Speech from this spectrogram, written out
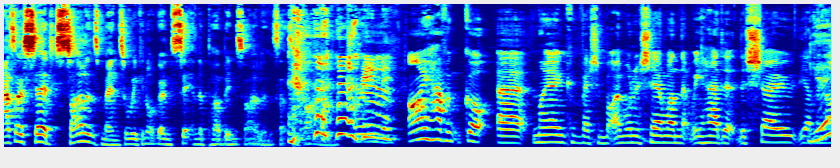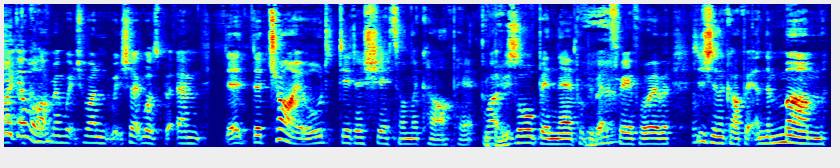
As I said, silence men, so we can all go and sit in the pub in silence. That's fine. Really? I haven't got uh, my own confession, but I want to share one that we had at the show the other Yeah, night. go I can't on. remember which one, which show it was, but um, the, the child did a shit on the carpet. Right, we've all been there, probably Yeah. about three or four over. Just in the carpet, and the mum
